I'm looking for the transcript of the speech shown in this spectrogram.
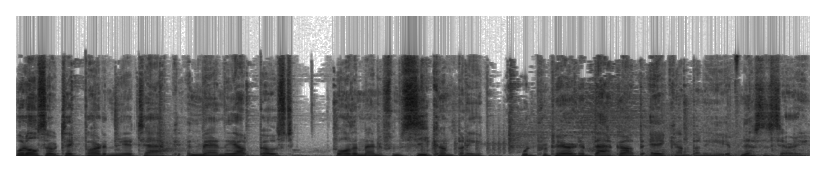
would also take part in the attack and man the outpost, while the men from C Company would prepare to back up A Company if necessary.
